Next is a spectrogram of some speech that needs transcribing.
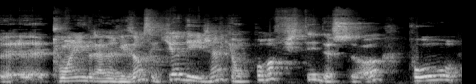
euh, poindre à l'horizon, c'est qu'il y a des gens qui ont profité de ça pour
